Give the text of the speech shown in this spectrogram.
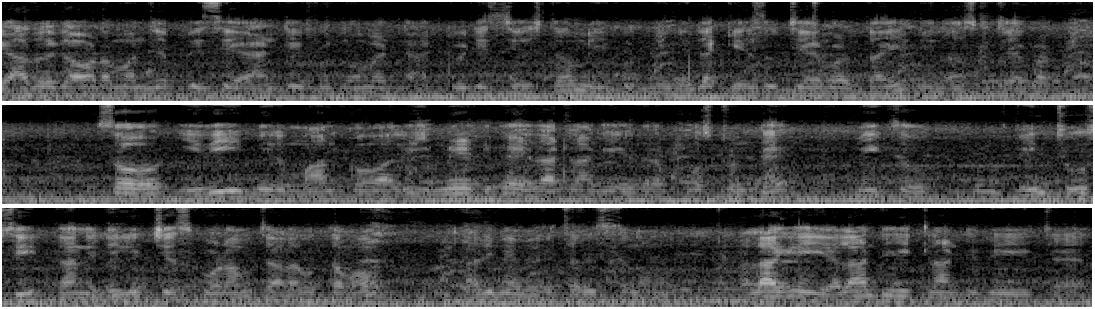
గ్యాదర్ కావడం అని చెప్పేసి యాంటీ గవర్నమెంట్ యాక్టివిటీస్ చేసినా మీకు మీ మీద కేసులు చేయబడతాయి మీరు అరెస్ట్ చేయబడతారు. సో ఇది మీరు మానుకోవాలి. ఇమీడియట్గా ఏదో అట్లాంటి ఏదైనా పోస్ట్ ఉంటే మీకు దీన్ని చూసి దాన్ని డిలీట్ చేసుకోవడం చాలా ఉత్తమం. అది మేము హెచ్చరిస్తున్నాము. అలాగే ఎలాంటి ఇట్లాంటిది చే-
